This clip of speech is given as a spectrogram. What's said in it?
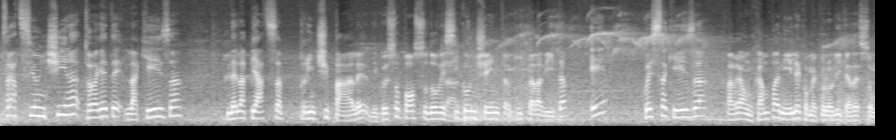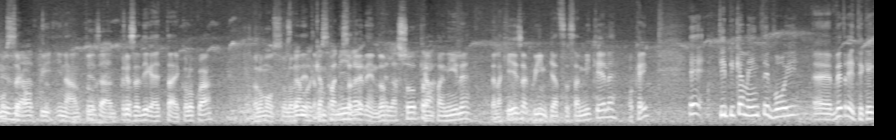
frazioncina, troverete la chiesa nella piazza principale di questo posto dove si concentra tutta la vita e questa chiesa avrà un campanile come quello lì che adesso mostrerò esatto. qui in alto esatto. presa diretta eccolo qua ve lo mostro lo vedete il campanile lo state vedendo là sopra. campanile della chiesa qui in piazza San Michele ok e tipicamente voi eh, vedrete che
